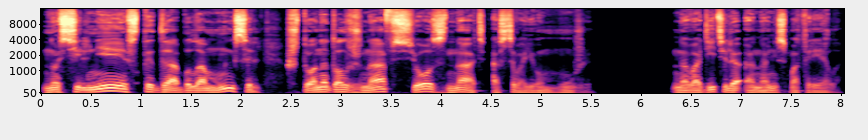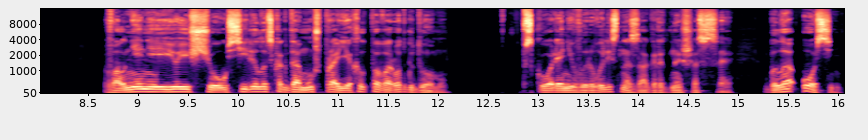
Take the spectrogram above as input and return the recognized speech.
Но сильнее стыда была мысль, что она должна все знать о своем муже. На водителя она не смотрела. Волнение ее еще усилилось, когда муж проехал поворот к дому. Вскоре они вырвались на загородное шоссе. Была осень,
